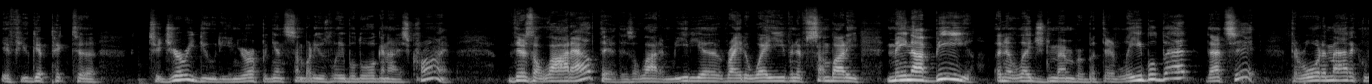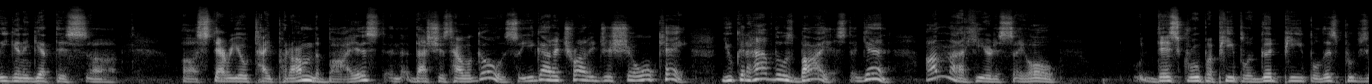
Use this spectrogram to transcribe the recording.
if you get picked to to jury duty and you're up against somebody who's labeled organized crime, there's a lot out there. There's a lot of media right away. Even if somebody may not be an alleged member, but they're labeled that, that's it. They're automatically going to get this. Uh, uh, stereotype put on the biased, and that's just how it goes. So you got to try to just show, okay, you could have those biased. Again, I'm not here to say, oh, this group of people are good people, this group's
